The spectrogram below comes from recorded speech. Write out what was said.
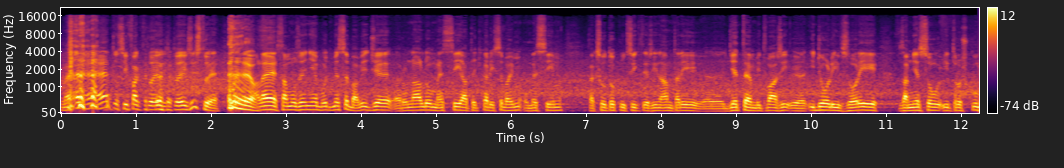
Ne, ne, ne, to si fakt, to, je, to existuje. Ale samozřejmě pojďme se bavit, že Ronaldo, Messi a teďka, když se bavíme o Messim, tak jsou to kluci, kteří nám tady eh, dětem vytváří eh, idoly, vzory. Za mě jsou i trošku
